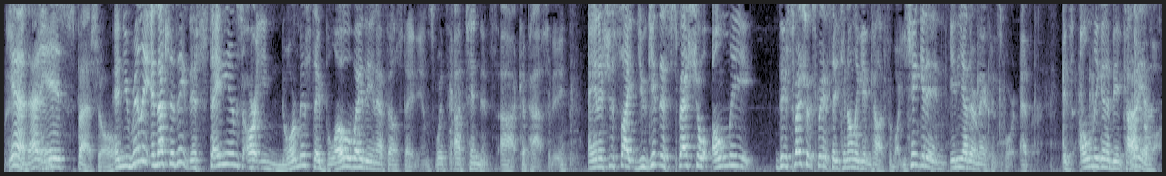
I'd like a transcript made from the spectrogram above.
man. Yeah, that And- is special. And you really, and that's the thing. The stadiums are enormous. They blow away the NFL stadiums with attendance uh, capacity, and it's just like you get this special only, this special experience that you can only get in college football. You can't get it in any other American sport ever. It's only going to be in college Oh, yeah. football.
